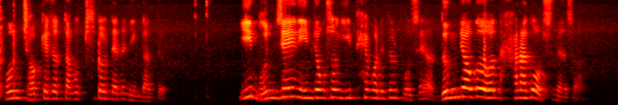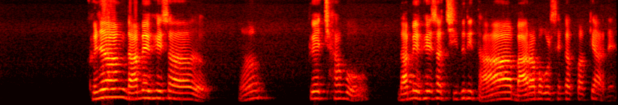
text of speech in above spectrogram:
돈 적게 줬다고 투덜대는 인간들. 이 문재인, 임종석 이 패거리들 보세요. 능력은 하나도 없으면서 그냥 남의 회사 어? 꿰차고 남의 회사 지들이 다 말아먹을 생각밖에 안 해.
